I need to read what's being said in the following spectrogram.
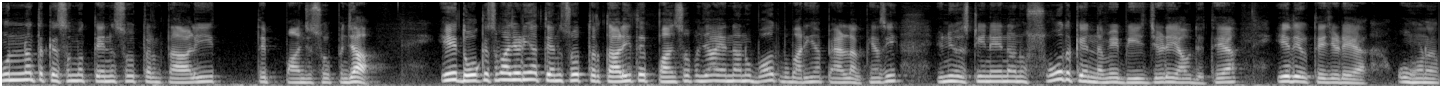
ਉન્નਤ ਕਿਸਮ 343 ਤੇ 550 ਇਹ ਦੋ ਕਿਸਮਾਂ ਜਿਹੜੀਆਂ 343 ਤੇ 550 ਇਹਨਾਂ ਨੂੰ ਬਹੁਤ ਬਿਮਾਰੀਆਂ ਪੈਣ ਲੱਗ ਪਈਆਂ ਸੀ। ਯੂਨੀਵਰਸਿਟੀ ਨੇ ਇਹਨਾਂ ਨੂੰ ਸੋਧ ਕੇ ਨਵੇਂ ਬੀਜ ਜਿਹੜੇ ਆ, ਉਹ ਦਿੱਤੇ ਆ। ਇਹਦੇ ਉੱਤੇ ਜਿਹੜੇ ਆ, ਉਹ ਹੁਣ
